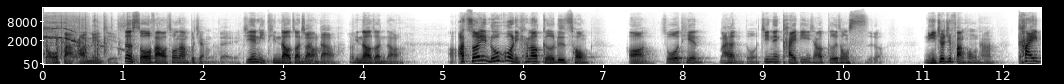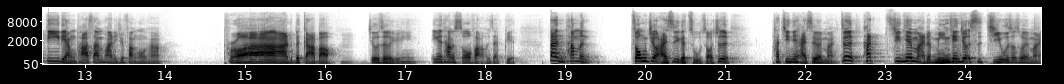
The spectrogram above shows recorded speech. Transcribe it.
手法完美解释，这手法我通常不讲的。对，今天你听到赚到，到听到赚到了啊！所以如果你看到隔日冲哦，昨天买很多，今天开低，你想要隔日冲死了，你就去放空它。开低两趴三趴，你去放空它，啪，你被嘎爆，就是这个原因。因为他们手法会在变，但他们终究还是一个主轴，就是他今天还是会卖，就是他今天买的，明天就是几乎都是会卖。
